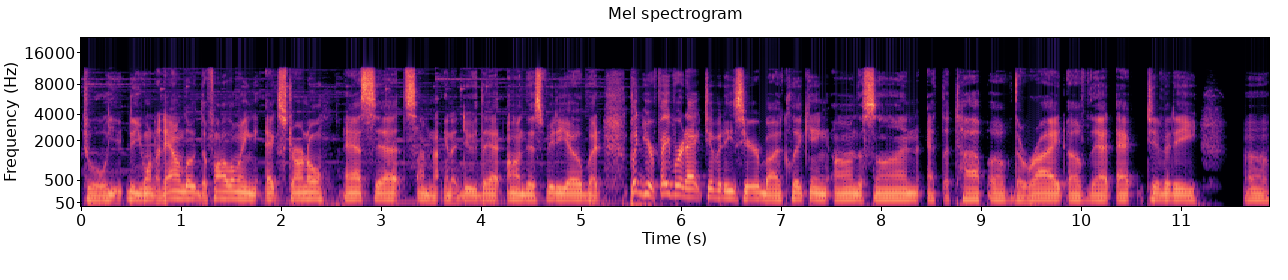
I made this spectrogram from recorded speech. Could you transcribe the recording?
tool. Do you want to download the following external assets? I'm not going to do that on this video, but put your favorite activities here by clicking on the sun at the top of the right of that activity. Uh,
